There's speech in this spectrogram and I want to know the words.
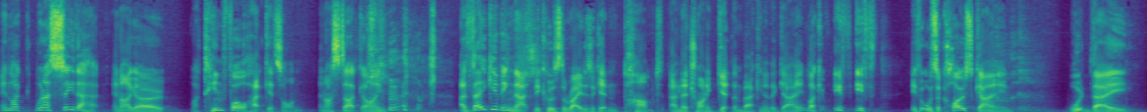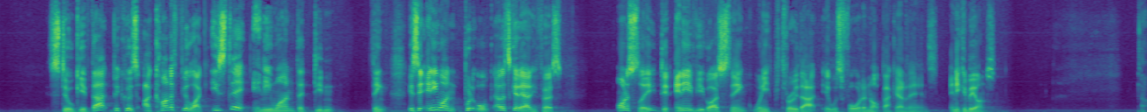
and like when I see that and I go, my tinfoil hat gets on, and I start going. Are they giving that because the Raiders are getting pumped and they're trying to get them back into the game? Like if if if it was a close game, would they still give that? Because I kind of feel like is there anyone that didn't think is there anyone put it well let's get it out here first. Honestly, did any of you guys think when he threw that it was forward and not back out of the hands? And you can be honest. No.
